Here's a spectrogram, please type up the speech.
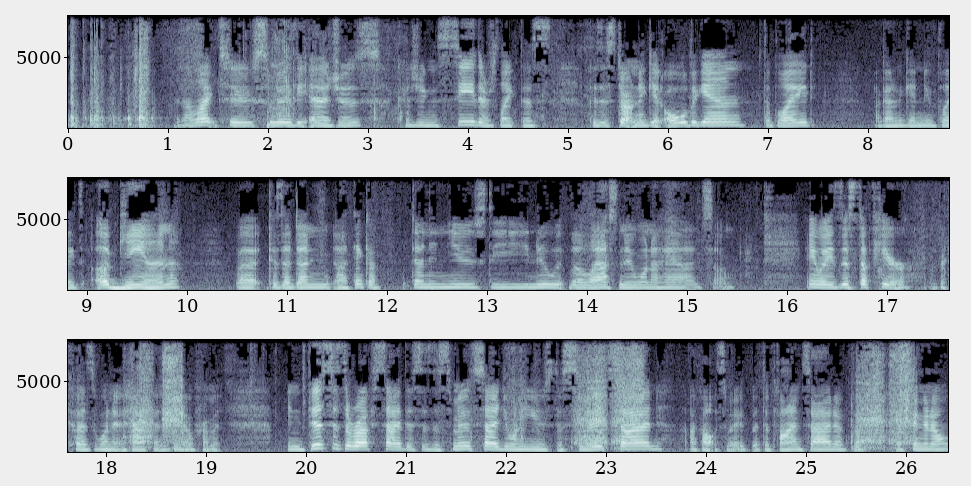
But I like to smooth the edges. Because you can see there's like this. Because it's starting to get old again. The blade. I got to get new blades again. But because I've done, I think I've done and used the new, the last new one I had. So anyways, this stuff here, because when it happens, you know, from it. And this is the rough side. This is the smooth side. You want to use the smooth side. I call it smooth, but the fine side of the, the fingernail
